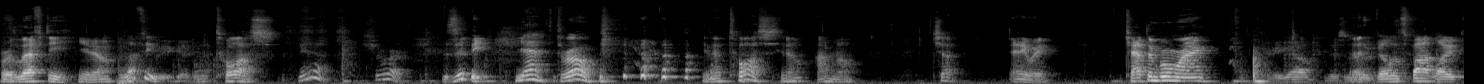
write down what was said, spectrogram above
Or lefty, you know? Lefty would be good. Yeah. Toss. Yeah, sure. Zippy. Yeah, throw. you know, toss, you know? I don't know. Chuck. Anyway, Captain Boomerang. There you go. There's another villain spotlight.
